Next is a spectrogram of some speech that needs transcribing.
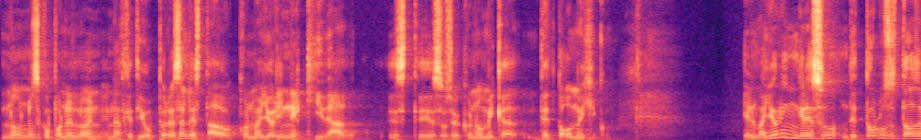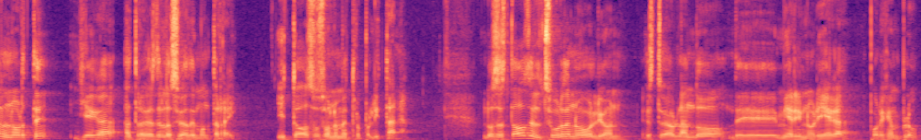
no, no sé cómo ponerlo en, adjetivo, pero es el estado con mayor inequidad este, socioeconómica de todo México. El mayor ingreso de todos los estados del norte llega a través de la ciudad de Monterrey y toda su zona metropolitana. Los estados del sur de Nuevo León, estoy hablando de Mier y Noriega, por ejemplo,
